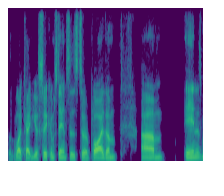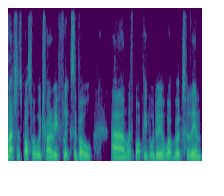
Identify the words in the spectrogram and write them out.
locate your circumstances to apply them. Um, and as much as possible, we're trying to be flexible um, with what people do and what works for them.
